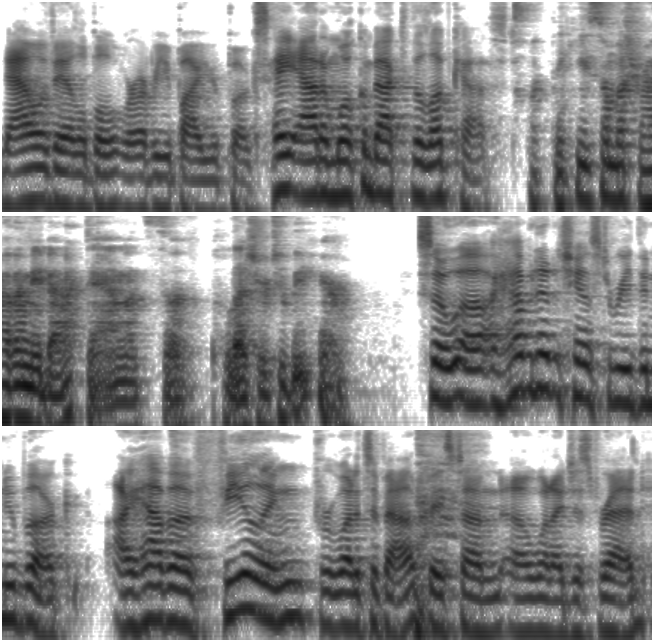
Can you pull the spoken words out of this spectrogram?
now available wherever you buy your books. Hey, Adam, welcome back to the Lovecast. Well, thank you so much for having me back, Dan. It's a pleasure to be here. So, uh, I haven't had a chance to read the new book. I have a feeling for what it's about based on uh, what I just read.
